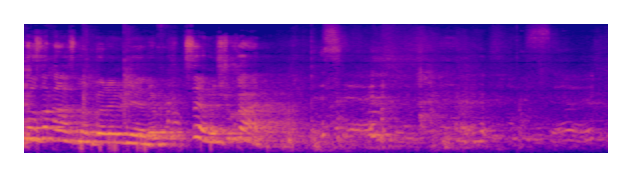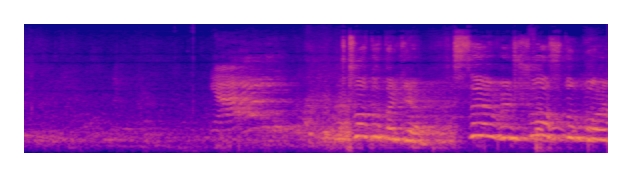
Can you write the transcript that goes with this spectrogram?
Ну зараз ми перевіримо. Сиви, шукай. Що таке? Сивий, що з тобою?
